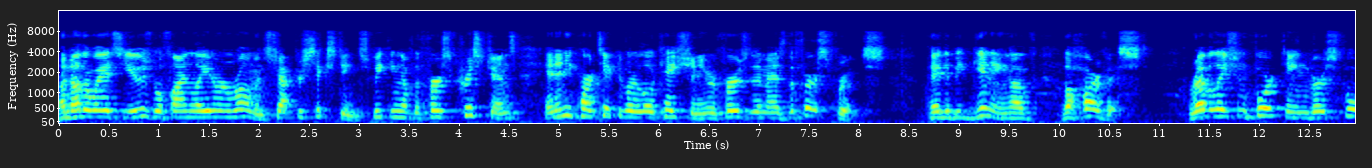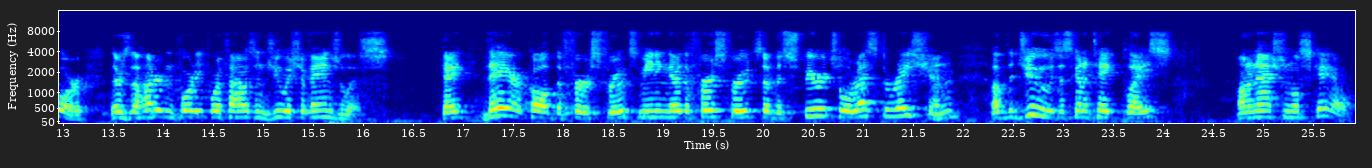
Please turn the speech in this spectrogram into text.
Another way it's used we'll find later in Romans chapter 16. Speaking of the first Christians, in any particular location, he refers to them as the first fruits. Okay, the beginning of the harvest. Revelation 14, verse 4, there's the 144,000 Jewish evangelists. Okay? They are called the first fruits, meaning they're the first fruits of the spiritual restoration of the Jews that's going to take place on a national scale.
